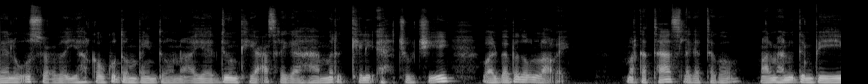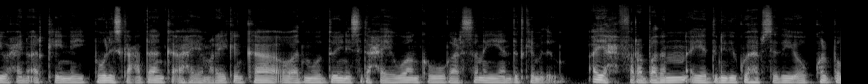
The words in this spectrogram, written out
meeluu u socdo iyo halka uu ku dambayn doono ayaa adduunkii casriga ahaa mar keli ah joojiyey oo albaabada u laabay marka taas laga tago maalmahan u dambeeyey waxaynu arkaynay booliska caddaanka ah ee maraykanka oo aad moodo inay sida xayawaanka u ugaarsanayaan dadka madow. Ayax fara badan ayaa dunidii ku habsaday oo kolba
